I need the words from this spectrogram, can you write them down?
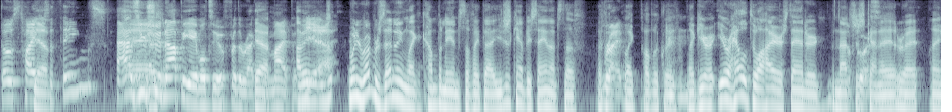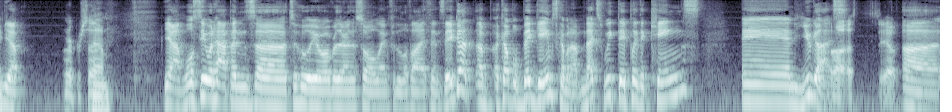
those types Yeah. of things. As you should not be able to, for the record, Yeah. in my opinion. I opinion. mean, Yeah. just- when you're representing like a company and stuff like that, you just can't be saying that stuff, I Right. Like publicly, Mhm. like you're you're held to a higher standard, and that's Of just kind of it, right? Like, yep. 100%. yeah. Yeah, we'll see what happens uh, to Julio over there in the solo lane for the Leviathans. They've got a, a couple big games coming up. Next week they play the Kings and you guys. Us, yep. Uh,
